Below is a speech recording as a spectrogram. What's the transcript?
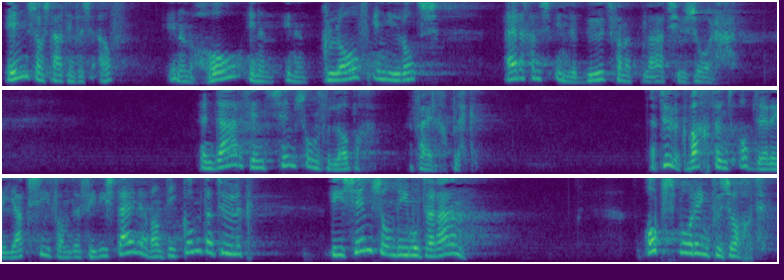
In, zo staat in vers 11, in een hol, in een, in een kloof in die rots, ergens in de buurt van het plaatsje Zora. En daar vindt Simpson voorlopig een veilige plek. Natuurlijk wachtend op de reactie van de Filistijnen, want die komt natuurlijk. Die Simpson die moet eraan. Opsporing verzocht.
